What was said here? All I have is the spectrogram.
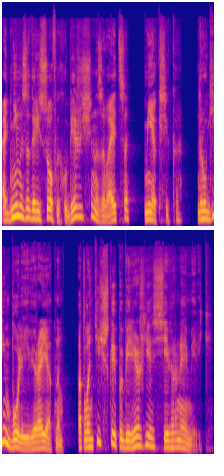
Одним из адресов их убежища называется Мексика, другим, более вероятным, Атлантическое побережье Северной Америки.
